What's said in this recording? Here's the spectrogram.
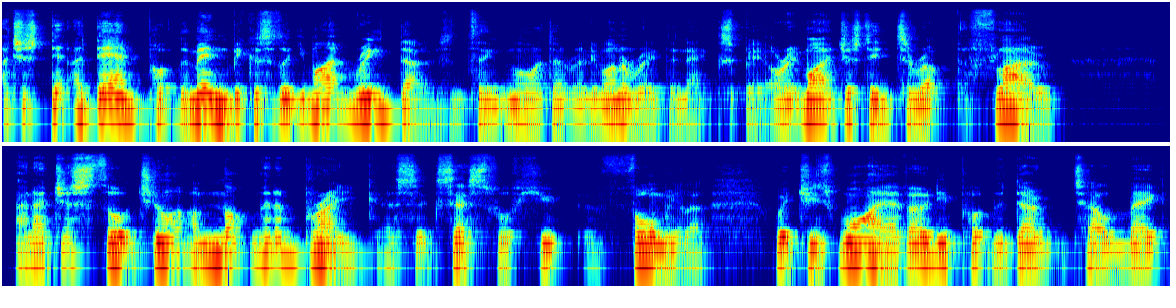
I just I daren't put them in because you might read those and think, oh, I don't really want to read the next bit, or it might just interrupt the flow. And I just thought, you know what? I'm not going to break a successful hu- formula, which is why I've only put the Don't Tell Meg,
